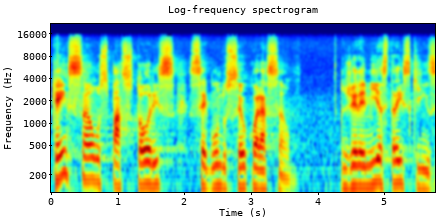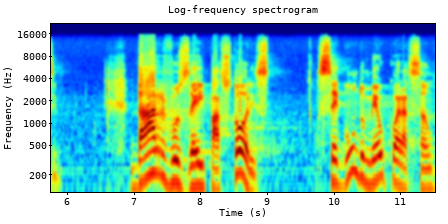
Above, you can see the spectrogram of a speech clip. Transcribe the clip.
quem são os pastores segundo o seu coração. Jeremias 3,15: Dar-vos-ei pastores segundo o meu coração,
